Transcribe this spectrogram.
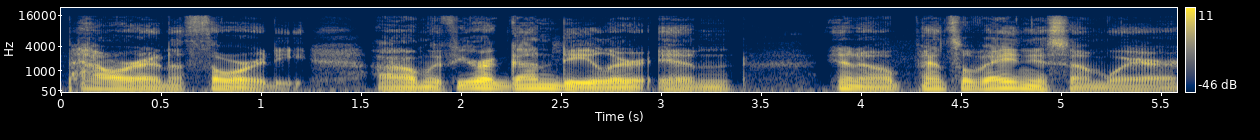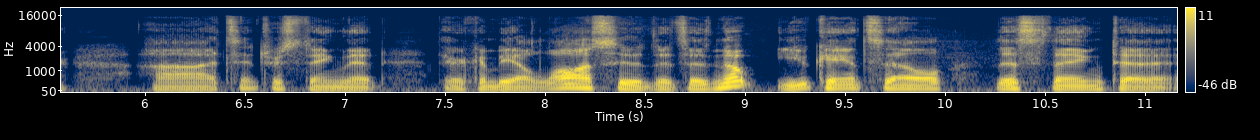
power and authority. Um, if you're a gun dealer in you know Pennsylvania somewhere. Uh, it's interesting that there can be a lawsuit that says, "Nope, you can't sell this thing to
